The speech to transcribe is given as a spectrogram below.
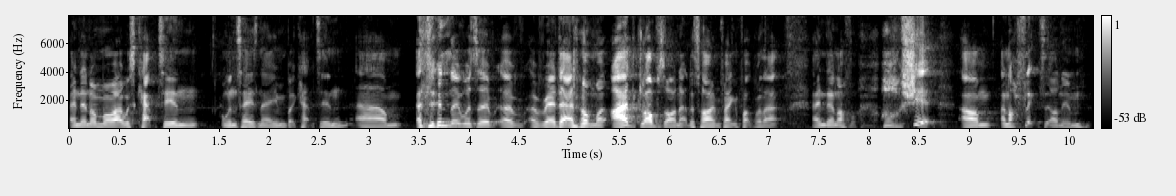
And then on my right was Captain. I wouldn't say his name, but Captain. Um, and then there was a, a, a red ant on my. I had gloves on at the time. Thank fuck for that. And then I thought, oh shit! Um, and I flicked it on him,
